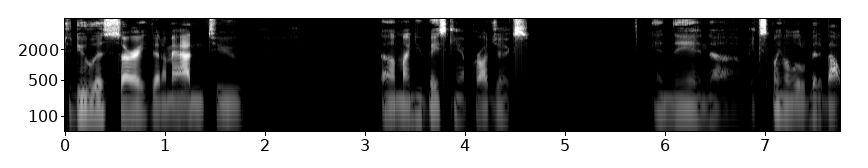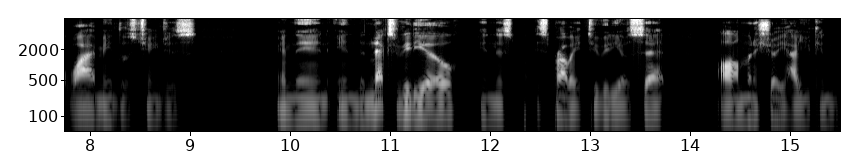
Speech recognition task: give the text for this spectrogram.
to-do lists, sorry, that I'm adding to uh, my new Basecamp projects and then uh, explain a little bit about why I made those changes. And then in the next video, in this is probably a two video set, uh, I'm going to show you how you can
